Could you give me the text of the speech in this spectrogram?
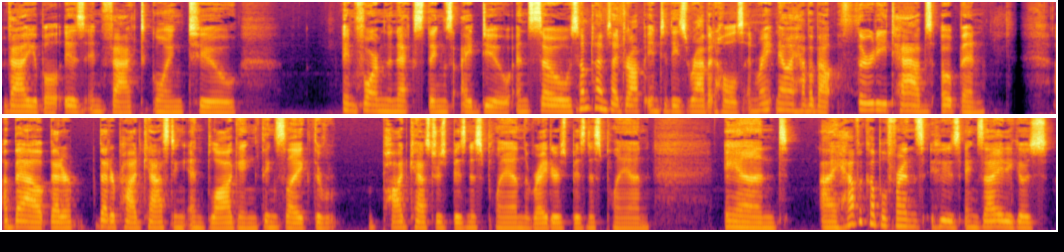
valuable, is in fact going to inform the next things I do. And so sometimes I drop into these rabbit holes and right now I have about 30 tabs open about better better podcasting and blogging, things like the podcaster's business plan, the writer's business plan, and I have a couple friends whose anxiety goes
